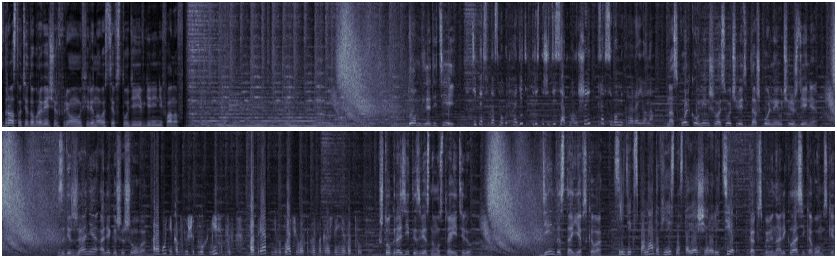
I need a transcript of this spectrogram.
Здравствуйте, добрый вечер. В прямом эфире новости в студии Евгений Нефанов. Дом для детей. Теперь сюда смогут ходить 360 малышей со всего микрорайона. Насколько уменьшилась очередь в дошкольные учреждения? Задержание Олега Шишова. Работникам свыше двух месяцев подряд не выплачивалось вознаграждение за труд. Что грозит известному строителю? День Достоевского. Среди экспонатов есть настоящий раритет. Как вспоминали классика в Омске.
